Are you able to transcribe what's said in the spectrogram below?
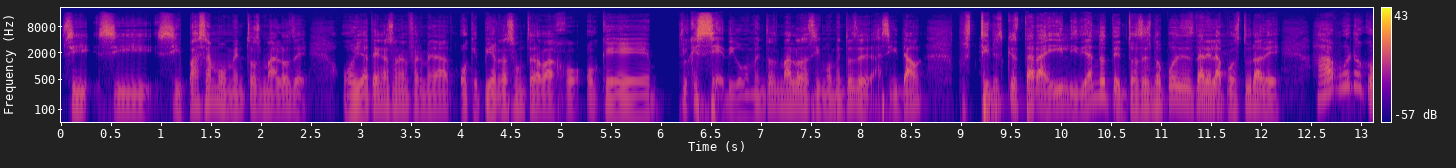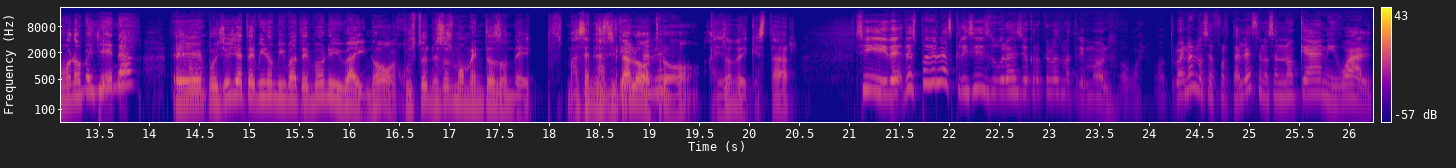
si, si, si pasan momentos malos de o ya tengas una enfermedad o que pierdas un trabajo o que yo qué sé, digo, momentos malos así, momentos de así down, pues tienes que estar ahí lidiándote. Entonces no puedes estar en la postura de, ah, bueno, como no me llena, eh, pues yo ya termino mi matrimonio y bye. No, justo en esos momentos donde pues, más se necesita lo otro, ahí es donde hay que estar. Sí, después de las crisis duras, yo creo que los matrimonios, o bueno, o truenan o se fortalecen, o sea, no quedan igual.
